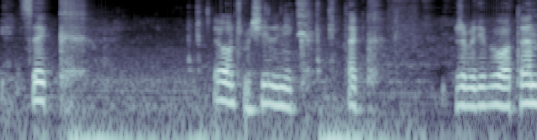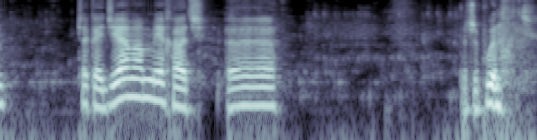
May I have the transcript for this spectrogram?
I cyk. Wyłączmy silnik. Tak, żeby nie było ten. Czekaj, gdzie ja mam jechać? Eee... Znaczy płynąć.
